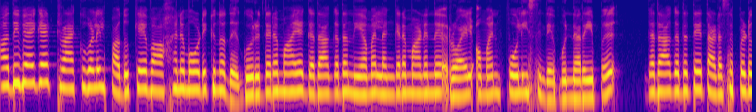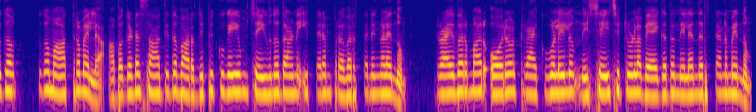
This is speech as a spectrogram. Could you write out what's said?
അതിവേഗ ട്രാക്കുകളിൽ പതുക്കെ വാഹനമോടിക്കുന്നത് ഗുരുതരമായ ഗതാഗത നിയമ ലംഘനമാണെന്ന് റോയൽ ഒമാൻ പോലീസിന്റെ മുന്നറിയിപ്പ്. ഗതാഗതത്തെ തടസ്സപ്പെടുക മാത്രമല്ല അപകട സാധ്യത വർദ്ധിപ്പിക്കുകയും ചെയ്യുന്നതാണ് ഇത്തരം പ്രവർത്തനങ്ങളെന്നും ഡ്രൈവർമാർ ഓരോ ട്രാക്കുകളിലും നിശ്ചയിച്ചിട്ടുള്ള വേഗത നിലനിർത്തണമെന്നും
